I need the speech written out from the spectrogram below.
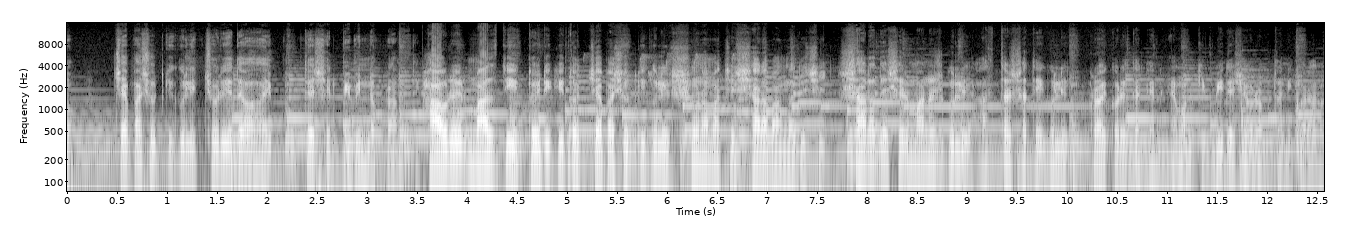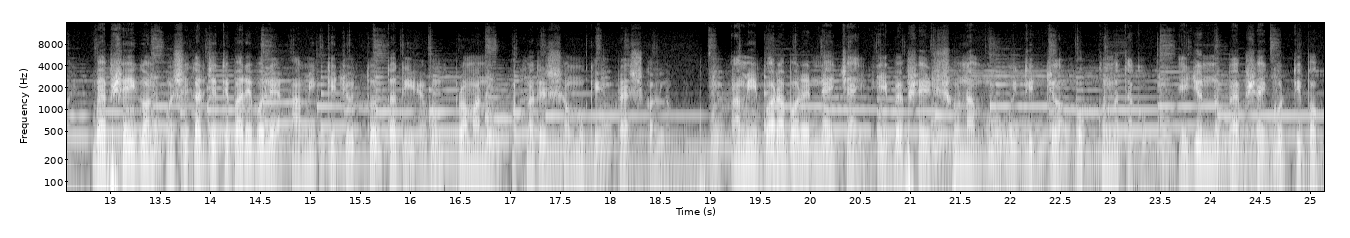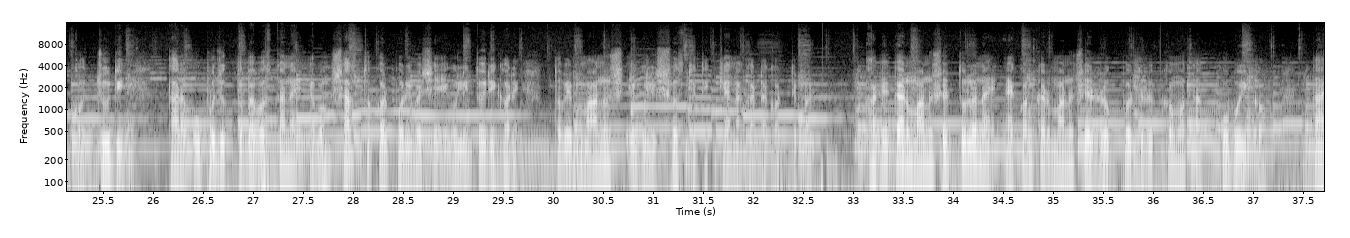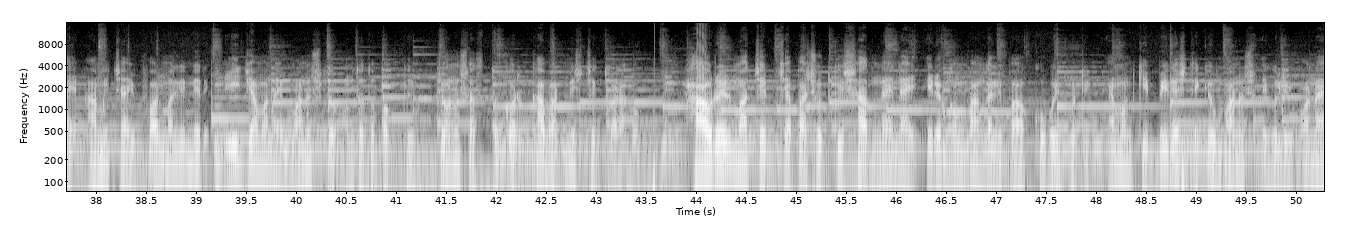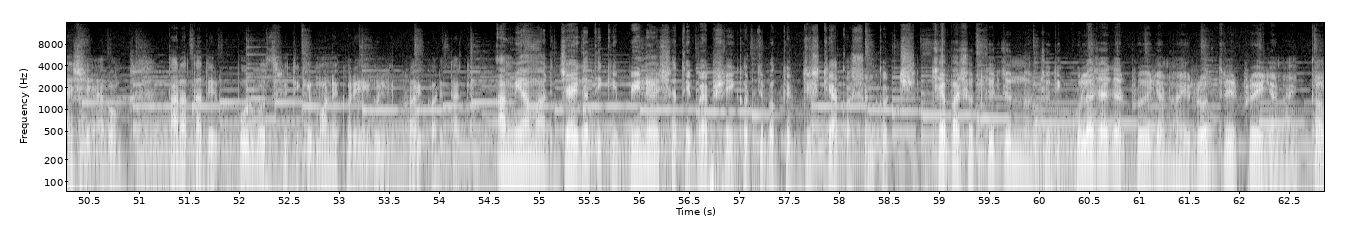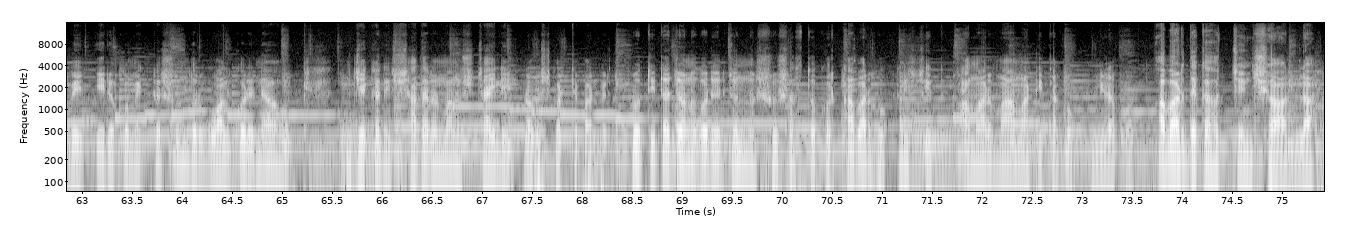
চেপা শুটকিগুলি ছড়িয়ে দেওয়া হয় দেশের বিভিন্ন প্রান্তে। হাওরের মাছ দিয়ে তৈরিকৃত চেপা শুটকিগুলির সুনাম আছে সারা বাংলাদেশেই। সারা দেশের মানুষগুলি আস্থার সাথে এগুলি ক্রয় করে থাকেন, এমনকি বিদেশেও রপ্তানি করা হয়। ব্যবসায়ীগণ অস্বীকার যেতে পারে বলে আমি কিছু তথ্যাদি এবং প্রমাণও আপনাদের সম্মুখে পেশ করলাম। আমি বরাবরের ন্যায় চাই এই ব্যবসায়ের সুনাম ও ঐতিহ্য অক্ষুণ্ণ থাকুক। এই জন্য ব্যবসায়ী কর্তৃপক্ষ যদি তারা উপযুক্ত ব্যবস্থা নেয় এবং স্বাস্থ্যকর পরিবেশে এগুলি তৈরি করে, তবে মানুষ এগুলি স্বস্তিতে কেনাকাটা করতে পারবে। আগেকার মানুষের তুলনায় এখনকার মানুষের রোগ প্রতিরোধ ক্ষমতা খুবই কম। তাই আমি চাই ফরমালিনের এই জামানায় মানুষকে অন্ততপক্ষে জনস্বাস্থ্যকর খাবার নিশ্চিত করা হোক। হাওরের মাছের চাপা শুটকির স্বাদ নেয় নাই, এরকম বাঙালি পাওয়া খুবই কঠিন। এমনকি বিদেশ থেকেও মানুষ এগুলি অনায়াসে এবং তারা তাদের পূর্ব স্মৃতিকে মনে করে এগুলি ক্রয় করে থাকে। আমি আমার জায়গা থেকে বিনয়ের সাথে ব্যবসায়ী কর্তৃপক্ষের দৃষ্টি আকর্ষণ করছি। চেপা শুটকির জন্য যদি খোলা জায়গার প্রয়োজন হয়, রৌদ্রের প্রয়োজন হয়, তবে এরকম একটা সুন্দর ওয়াল করে নেওয়া হোক, যেখানে সাধারণ মানুষ চাইলেই প্রবেশ করতে পারবে প্রতিটা জনগণের জন্য সুস্বাস্থ্যকর খাবার হোক, নিশ্চিত আমার মা মাটি থাকুক নিরাপদ। আবার দেখা হচ্ছে ইনশাআল্লাহ।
